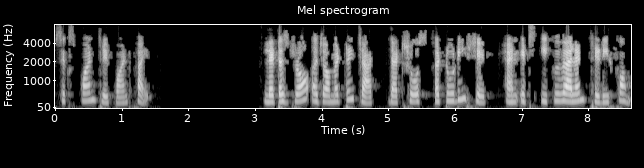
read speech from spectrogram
6.3.5. Let us draw a geometry chart that shows a 2D shape and its equivalent 3D form.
